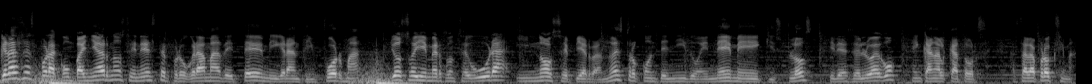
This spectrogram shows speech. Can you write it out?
Gracias por acompañarnos en este programa de TV Migrante Informa. Yo soy Emerson Segura y no se pierdan nuestro contenido en MX Plus y desde luego en Canal 14. Hasta la próxima.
